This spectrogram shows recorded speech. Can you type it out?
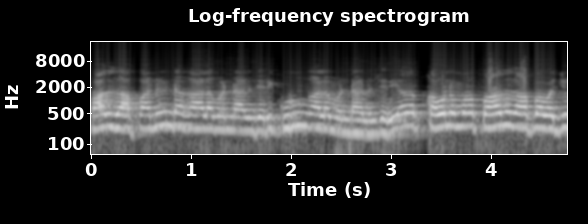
பாதுகாப்பாக நீண்ட காலம் என்றாலும் சரி குறுங்காலம் என்றாலும் சரி அதை கவனமா பாதுகாப்பாக வச்சு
